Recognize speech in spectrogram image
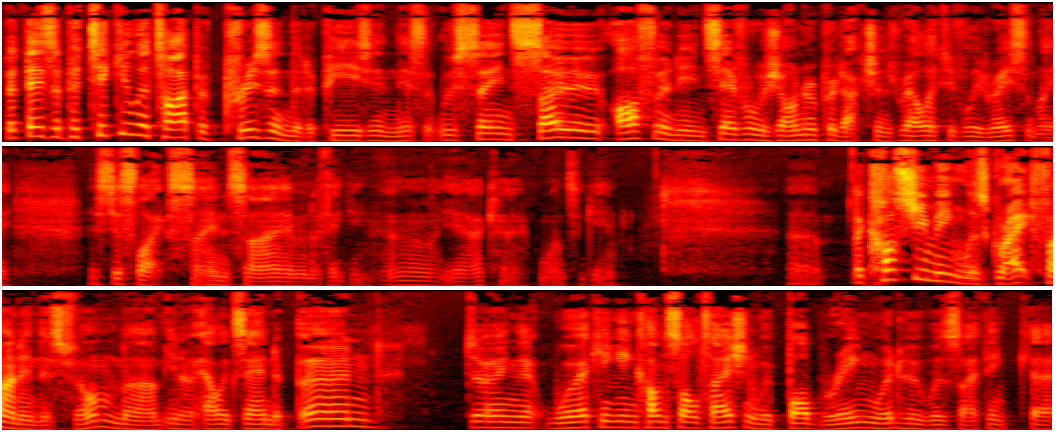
but there's a particular type of prison that appears in this that we've seen so often in several genre productions relatively recently. It's just like same, same, and I'm thinking, oh yeah, okay, once again. Um, the costuming was great fun in this film. Um, you know, Alexander Byrne doing that, working in consultation with Bob Ringwood, who was, I think, uh,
